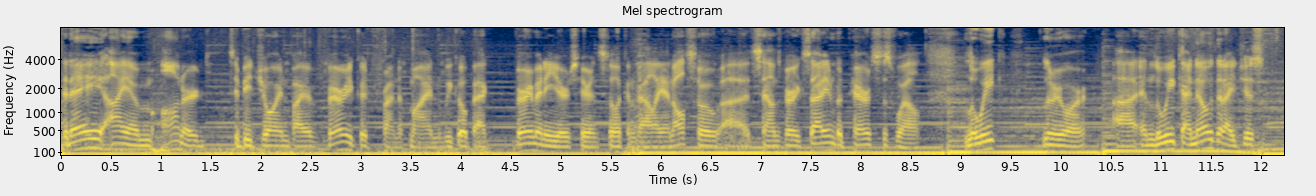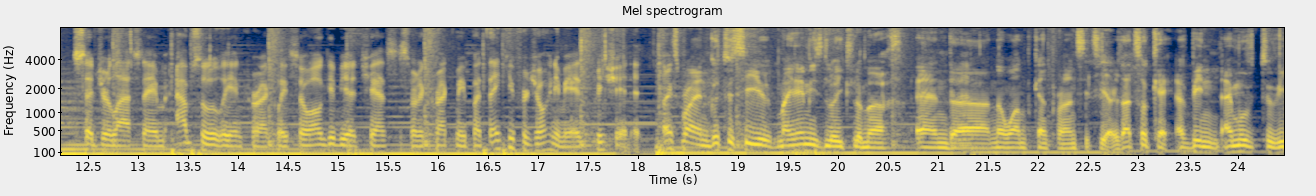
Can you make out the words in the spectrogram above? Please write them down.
Today, I am honored to be joined by a very good friend of mine. We go back very many years here in Silicon Valley, and also uh, it sounds very exciting, but Paris as well. Loic Le Meur. Uh, and Loic, I know that I just said your last name absolutely incorrectly, so I'll give you a chance to sort of correct me. But thank you for joining me. I appreciate it. Thanks, Brian. Good to see you. My name is Loic Le Meur, and uh, no one can pronounce it here. That's okay. I've been I moved to the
